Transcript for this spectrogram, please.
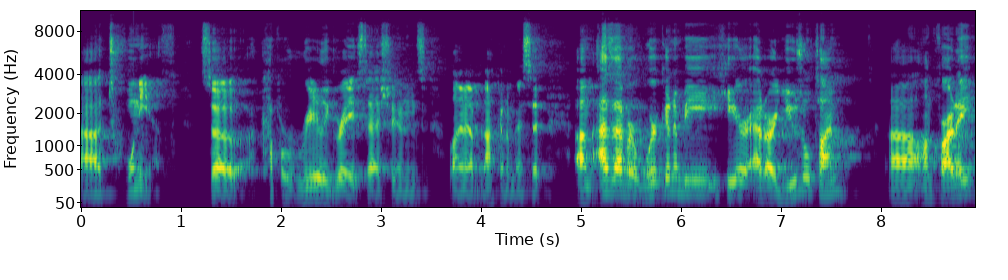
uh, 20th. So a couple really great sessions line up. Not going to miss it. Um, as ever, we're going to be here at our usual time uh, on Friday.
